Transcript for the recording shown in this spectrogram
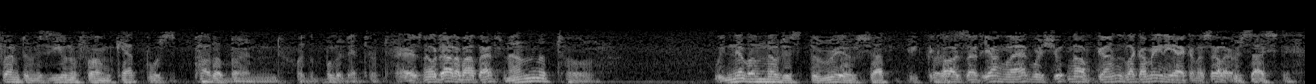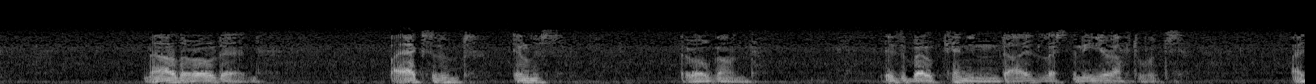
front of his uniform cap was powder burned where the bullet entered. There's no doubt about that. None at all. We never noticed the real shot because... Because that young lad was shooting off guns like a maniac in the cellar. Precisely. Now they're all dead. By accident, illness, they're all gone. Isabel Kenyon died less than a year afterwards. I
